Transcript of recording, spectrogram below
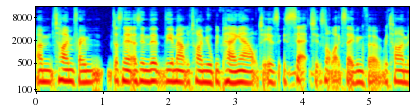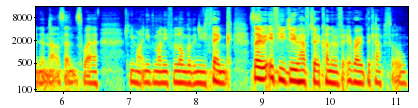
um, time frame, doesn't it? As in the the amount of time you'll be paying out is is set. It's not like saving for retirement in that sense, where you might need the money for longer than you think. So if you do have to kind of erode the capital,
